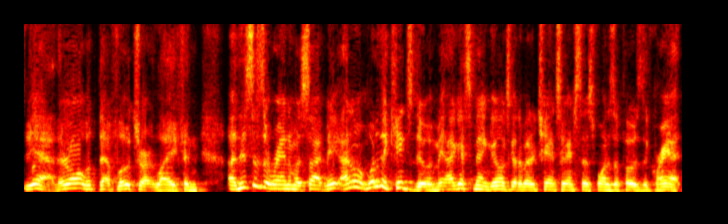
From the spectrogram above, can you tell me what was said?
Yeah, they're all with that flowchart life. And uh, this is a random aside. Maybe, I don't know. What are the kids doing? I guess Mangone's got a better chance to answer this one as opposed to Grant.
